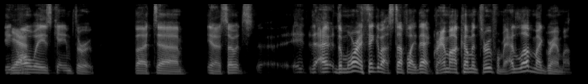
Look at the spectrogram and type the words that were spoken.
It Yeah. always came through. But um, you know, so it's uh, it, I, the more I think about stuff like that, grandma coming through for me. I love my grandmother.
